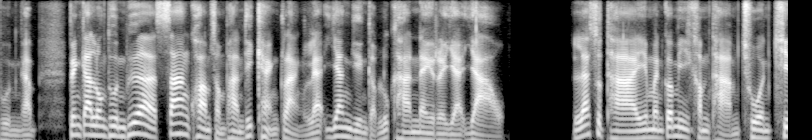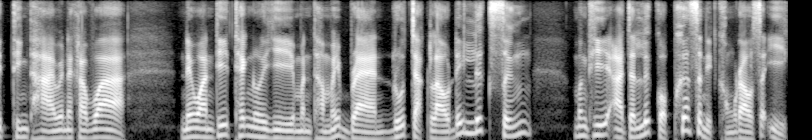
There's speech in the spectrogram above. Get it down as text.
ทุนครับ เป็นการลงทุนเพื่อสร้างความสัมพันธ์ที่แข็งแกร่ง และยั่งยืนกับลูกค้าในระยะยาว และสุดท้ายมันก็มีคำถามชวนคิดทิ้งท้ายไว้นะครับว่า ในวันที่เทคโนโลยีมันทำให้แบรนด์รู้จักเราได้ลึกซึ้ง บางทีอาจจะลึกกว่าเพื่อนสนิทของเราซะอีก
